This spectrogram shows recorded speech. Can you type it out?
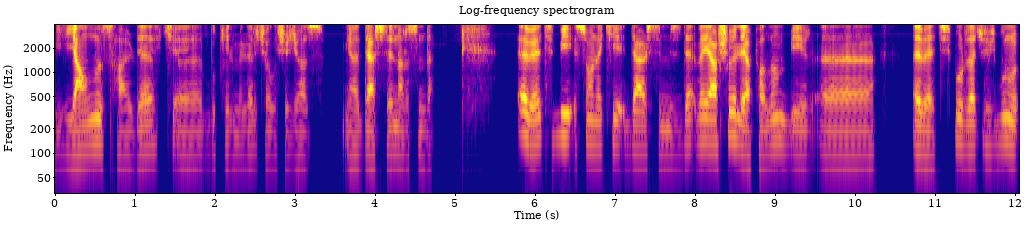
yalnız halde e, bu kelimeleri çalışacağız yani derslerin arasında. Evet, bir sonraki dersimizde veya şöyle yapalım bir e, evet burada bunu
